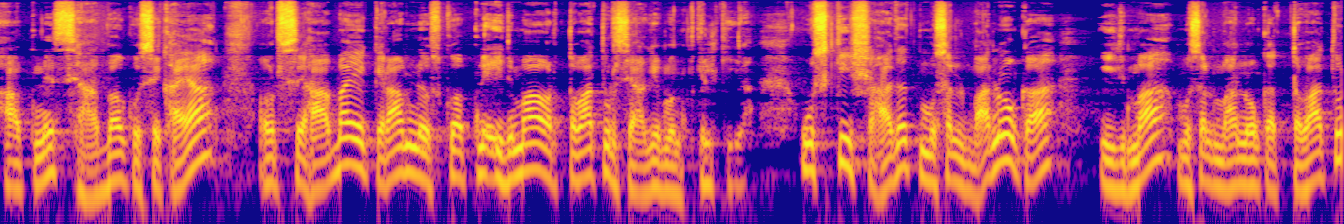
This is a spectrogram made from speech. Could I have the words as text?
آپ نے صحابہ کو سکھایا اور صحابہ کرام نے اس کو اپنے اجماع اور تواتر سے آگے منتقل کیا۔ اس کی شہادت مسلمانوں کا، اجماع مسلمانوں کا تواتر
